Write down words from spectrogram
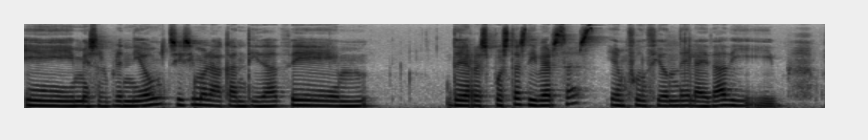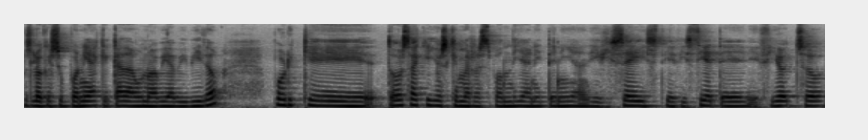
Y me sorprendió muchísimo la cantidad de, de respuestas diversas en función de la edad y, pues lo que suponía que cada uno había vivido, porque todos aquellos que me respondían y tenían 16, 17, 18,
